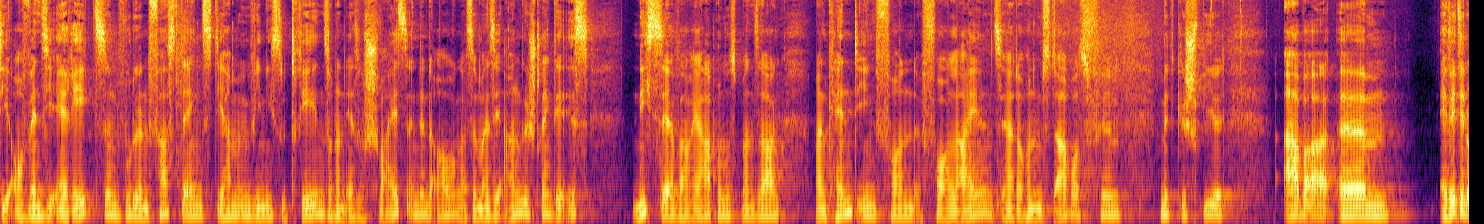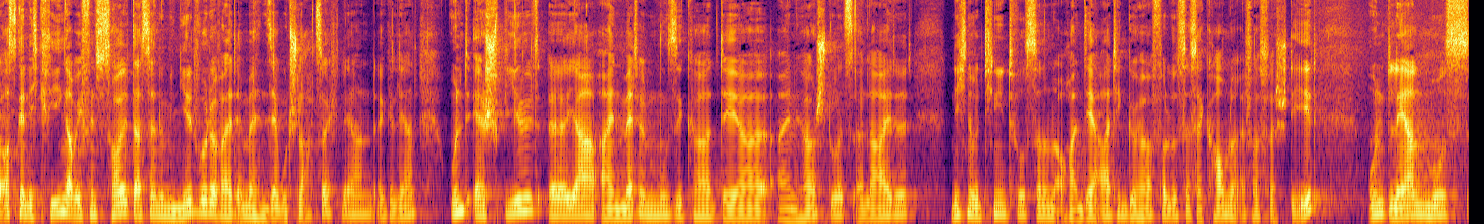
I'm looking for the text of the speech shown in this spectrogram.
die auch wenn sie erregt sind, wo du dann fast denkst, die haben irgendwie nicht so Tränen, sondern eher so Schweiß in den Augen. Also immer sehr angestrengt. Er ist nicht sehr variabel, muss man sagen. Man kennt ihn von Four Lions, er hat auch in einem Star Wars-Film mitgespielt. Aber ähm, er wird den Oscar nicht kriegen, aber ich finde es toll, dass er nominiert wurde, weil er hat immerhin sehr gut Schlagzeug lernen, äh, gelernt. Und er spielt äh, ja einen Metal-Musiker, der einen Hörsturz erleidet. Nicht nur Tinnitus, sondern auch einen derartigen Gehörverlust, dass er kaum noch etwas versteht und lernen muss,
